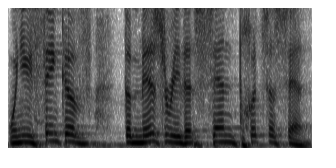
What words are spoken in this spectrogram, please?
When you think of the misery that sin puts us in,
